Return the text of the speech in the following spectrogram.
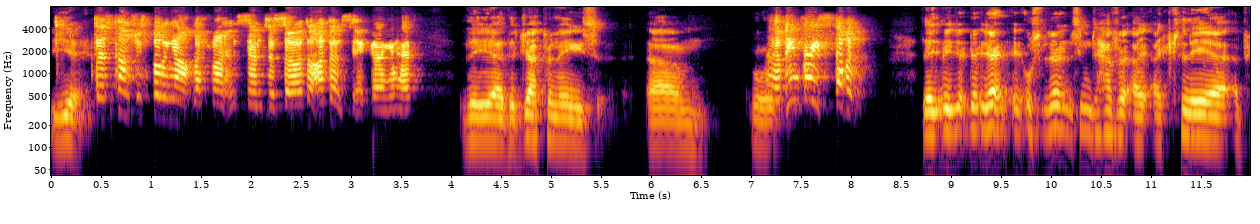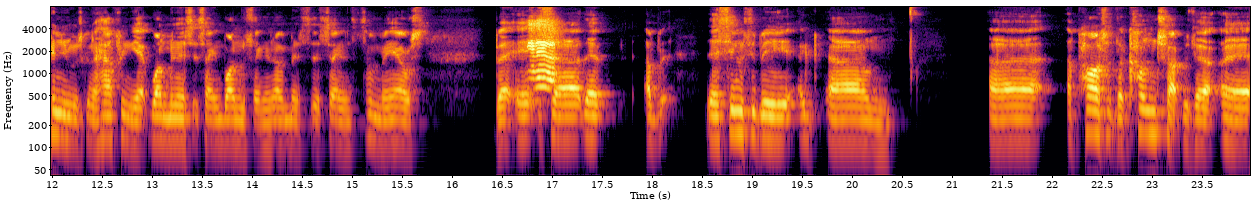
Yeah. There's countries pulling out left, right, and centre, so I don't, I don't see it going ahead. The uh, the Japanese. Um, well, They're being very stubborn. they, they, they don't, also don't seem to have a, a clear opinion what's going to happen yet. One minute they're saying one thing, another minute they're saying something else. But it's Yeah. uh, there, uh, there seems to be a, um, uh, a part of the contract with the uh,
